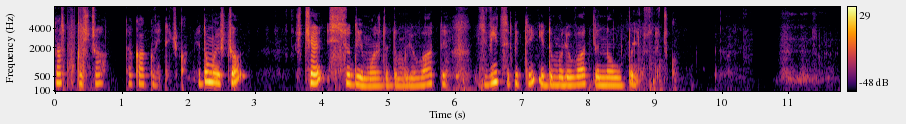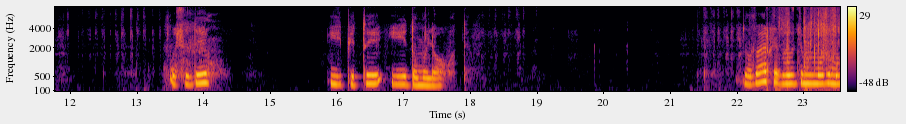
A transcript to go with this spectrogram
У нас поки що така квіточка. Я думаю, що ще сюди можна домалювати, звідси піти і домалювати нову пелюсточку. Ось сюди і піти і домальовувати. Наверх, як завжди, ми можемо,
